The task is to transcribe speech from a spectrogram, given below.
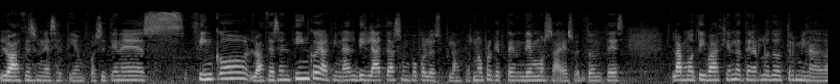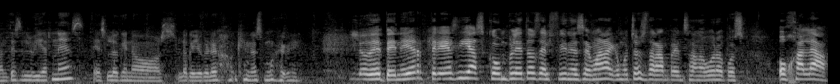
lo haces en ese tiempo. Si tienes cinco, lo haces en cinco y al final dilatas un poco los plazos, ¿no? Porque tendemos a eso. Entonces, la motivación de tenerlo todo terminado antes del viernes es lo que nos, lo que yo creo que nos mueve. Y lo de tener tres días completos del fin de semana, que muchos estarán pensando, bueno, pues ojalá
